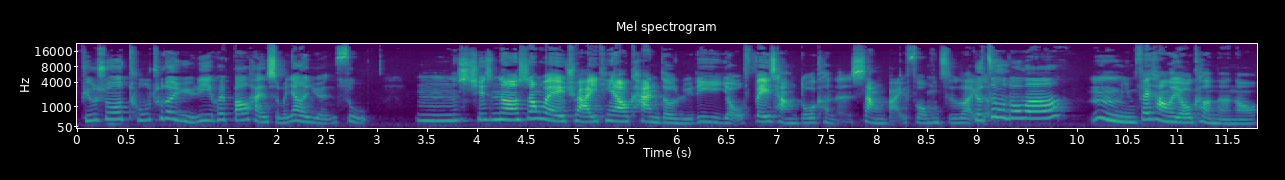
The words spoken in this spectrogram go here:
比如说突出的履历会包含什么样的元素？嗯，其实呢，身为 HR 一天要看的履历有非常多，可能上百封之类的。有这么多吗？嗯，非常的有可能哦。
